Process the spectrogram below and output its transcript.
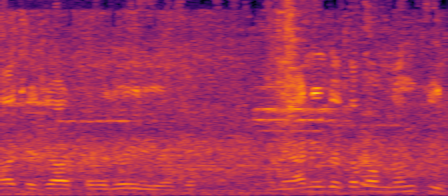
આ છે ચાટ તમે જોઈ રહ્યા છો. અને આની અંદર તમામ નમકીન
